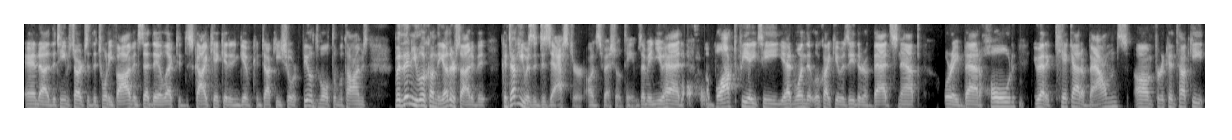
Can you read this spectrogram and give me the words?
and uh, the team starts at the 25. Instead, they elected to sky kick it and give Kentucky short fields multiple times. But then you look on the other side of it, Kentucky was a disaster on special teams. I mean, you had a blocked PAT, you had one that looked like it was either a bad snap or a bad hold. You had a kick out of bounds um, for Kentucky.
